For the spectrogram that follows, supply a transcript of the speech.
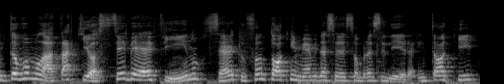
Então vamos lá, tá aqui ó, CBF Hino, certo? Fan Token meme da seleção brasileira. Então aqui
